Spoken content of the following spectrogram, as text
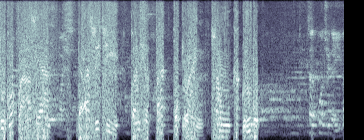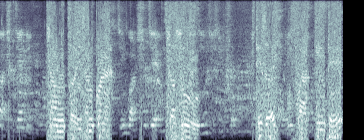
Trung Quốc và ASEAN đã duy trì quan hệ hợp tác tốt lành trong các lĩnh vực. Trong thời gian qua, cho dù thế giới và kinh tế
